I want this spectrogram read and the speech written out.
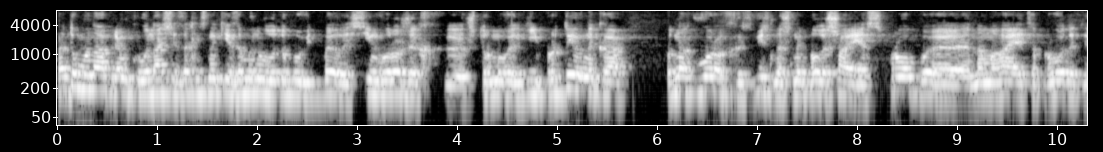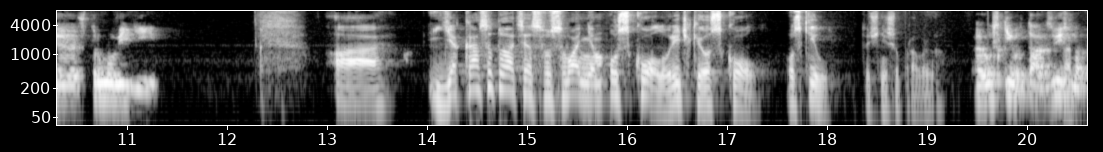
На тому напрямку наші захисники за минулу добу відбили сім ворожих е, штурмових дій противника. Однак ворог, звісно ж, не полишає спроб, е, намагається проводити штурмові дії. А яка ситуація з фасуванням Осколу, річки Оскол? Оскіл, точніше, правильно. Е, скіл, так, звісно.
